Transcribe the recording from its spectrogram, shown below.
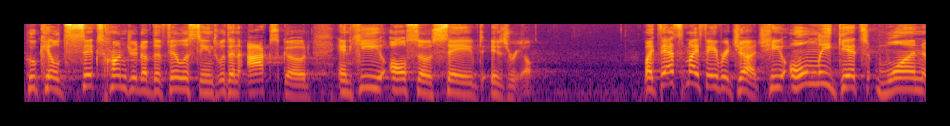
who killed 600 of the Philistines with an ox goad, and he also saved Israel." Like, that's my favorite judge. He only gets one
